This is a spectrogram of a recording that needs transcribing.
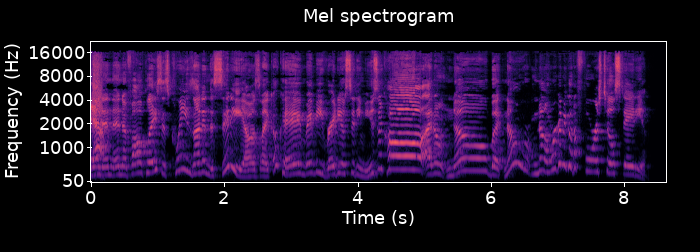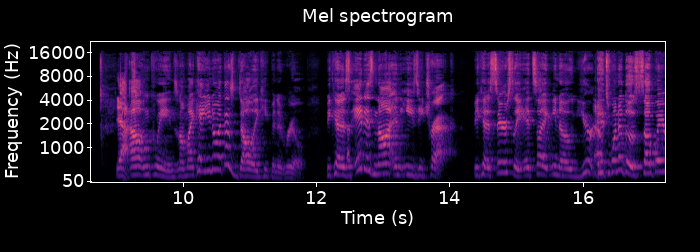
Yeah. And, and, and of all places, Queens, not in the city. I was like, okay, maybe Radio City Music Hall. I don't know, but no, no, we're going to go to Forest Hill Stadium. Yeah, out in Queens. And I'm like, hey, you know what? That's Dolly keeping it real because it is not an easy track because seriously it's like you know you're no. it's one of those subway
